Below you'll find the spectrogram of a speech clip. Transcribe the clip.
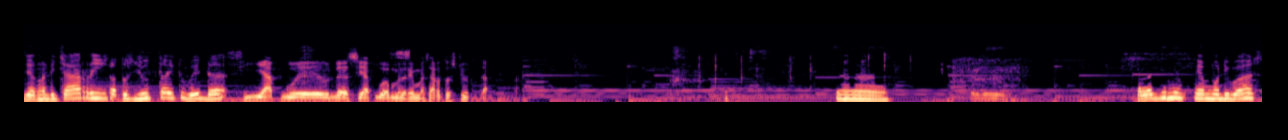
jangan dicari 100 juta itu beda Siap gue, udah siap gue menerima 100 juta. Hmm. Apalagi nih yang mau dibahas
